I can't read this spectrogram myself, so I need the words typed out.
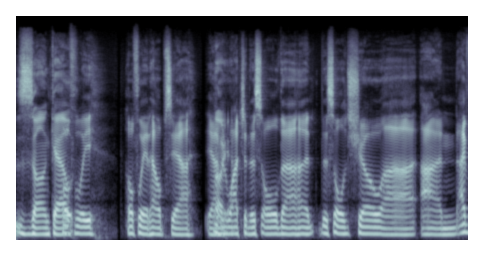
zonk out. Hopefully, hopefully it helps. Yeah, yeah. I've oh, been yeah. watching this old uh, this old show uh, on. I've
